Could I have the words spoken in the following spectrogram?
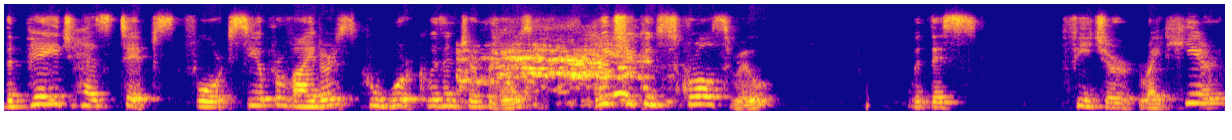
the page has tips for CO providers who work with interpreters, which you can scroll through with this feature right here,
